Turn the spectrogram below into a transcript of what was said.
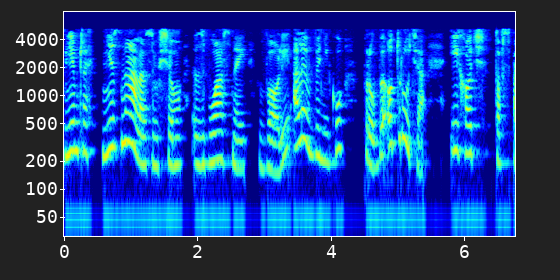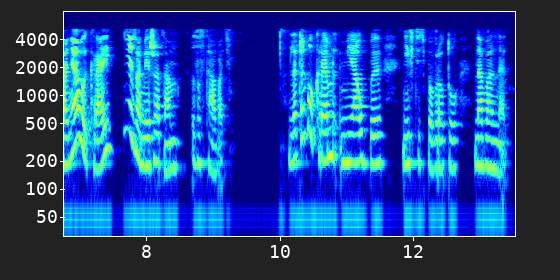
w Niemczech nie znalazł się z własnej woli, ale w wyniku próby otrucia. I choć to wspaniały kraj, nie zamierza tam zostawać. Dlaczego Kreml miałby nie chcieć powrotu Nawalnego?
